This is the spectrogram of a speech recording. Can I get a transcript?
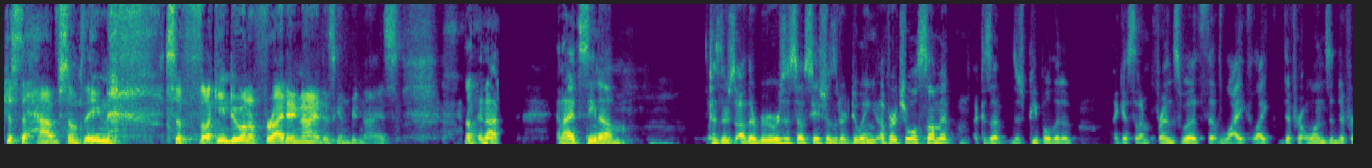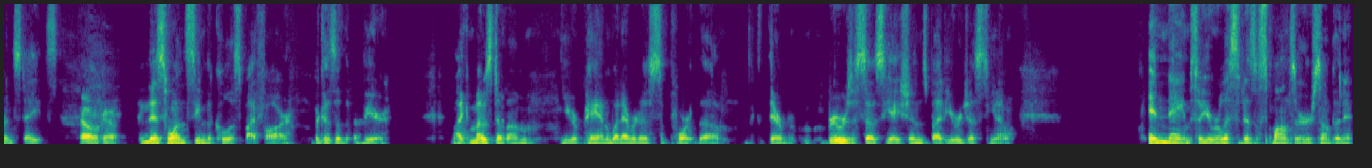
just to have something to fucking do on a friday night is gonna be nice and I and I'd seen um because there's other brewers associations that are doing a virtual summit because there's people that I guess that I'm friends with that like like different ones in different states. oh, okay And this one seemed the coolest by far because of the beer. Like most of them, you were paying whatever to support the their brewers associations, but you were just you know in name, so you were listed as a sponsor or something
